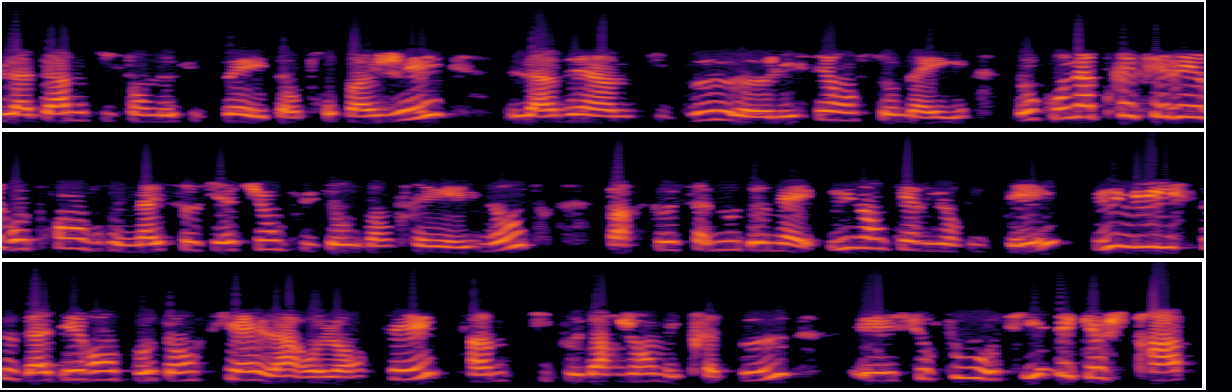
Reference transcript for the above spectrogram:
La dame qui s'en occupait étant trop âgée, l'avait un petit peu euh, laissée en sommeil. Donc on a préféré reprendre une association plutôt que d'en créer une autre parce que ça nous donnait une antériorité, une liste d'adhérents potentiels à relancer, un petit peu d'argent mais très peu, et surtout aussi des cash traps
